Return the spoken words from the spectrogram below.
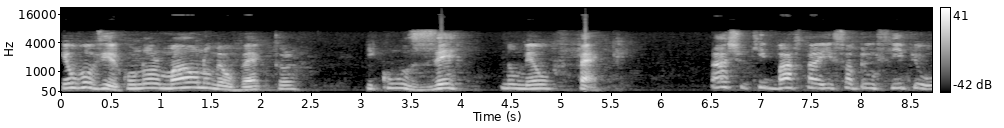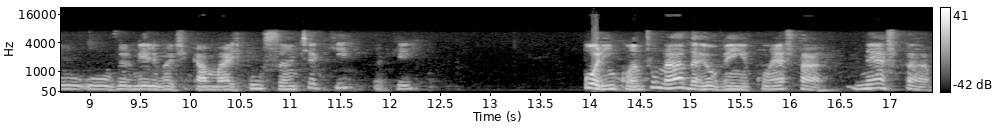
Eu vou vir com normal no meu vector e com o Z no meu FAC. Acho que basta isso a princípio, o, o vermelho vai ficar mais pulsante aqui, ok? Por enquanto nada, eu venho com esta, nesta,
